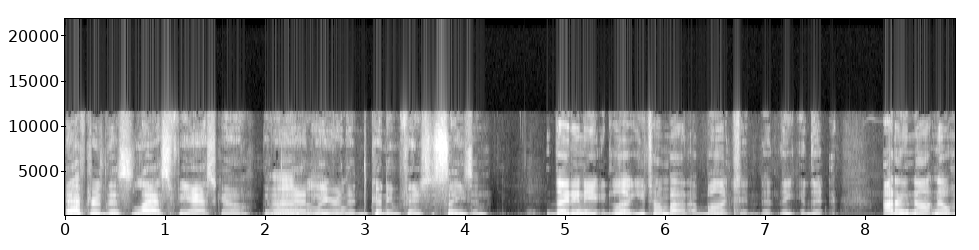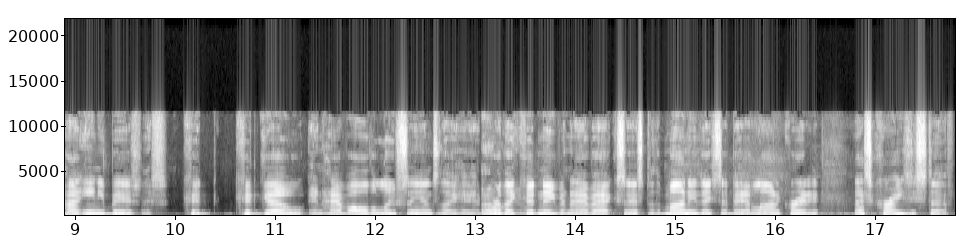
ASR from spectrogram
After this last fiasco that we had here that couldn't even finish the season. They didn't look. You talking about a bunch that, that, I do not know how any business could could go and have all the loose ends they had, where they Unreal. couldn't even have access to the money. They said they had a line of credit. That's crazy stuff.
